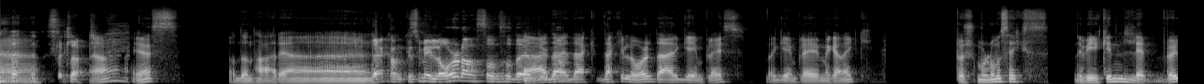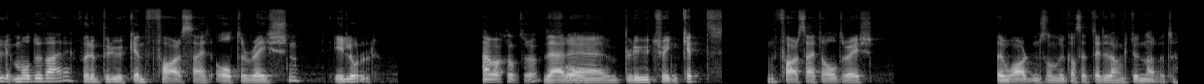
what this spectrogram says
er Så klart. Ja, yes. Og den her Jeg kan ikke så mye law, da. Sånn som det Nei, det er, det, er, det er ikke law, det er gameplays. Det er gameplay mechanic. Spørsmål nummer seks. Hvilken level må du være for å bruke en farsight alteration i LOL? Nei, hva kalte du det? Det er uh, blue trinket. Farsight alteration. Det er warden som du kan sette langt unna, vet du.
